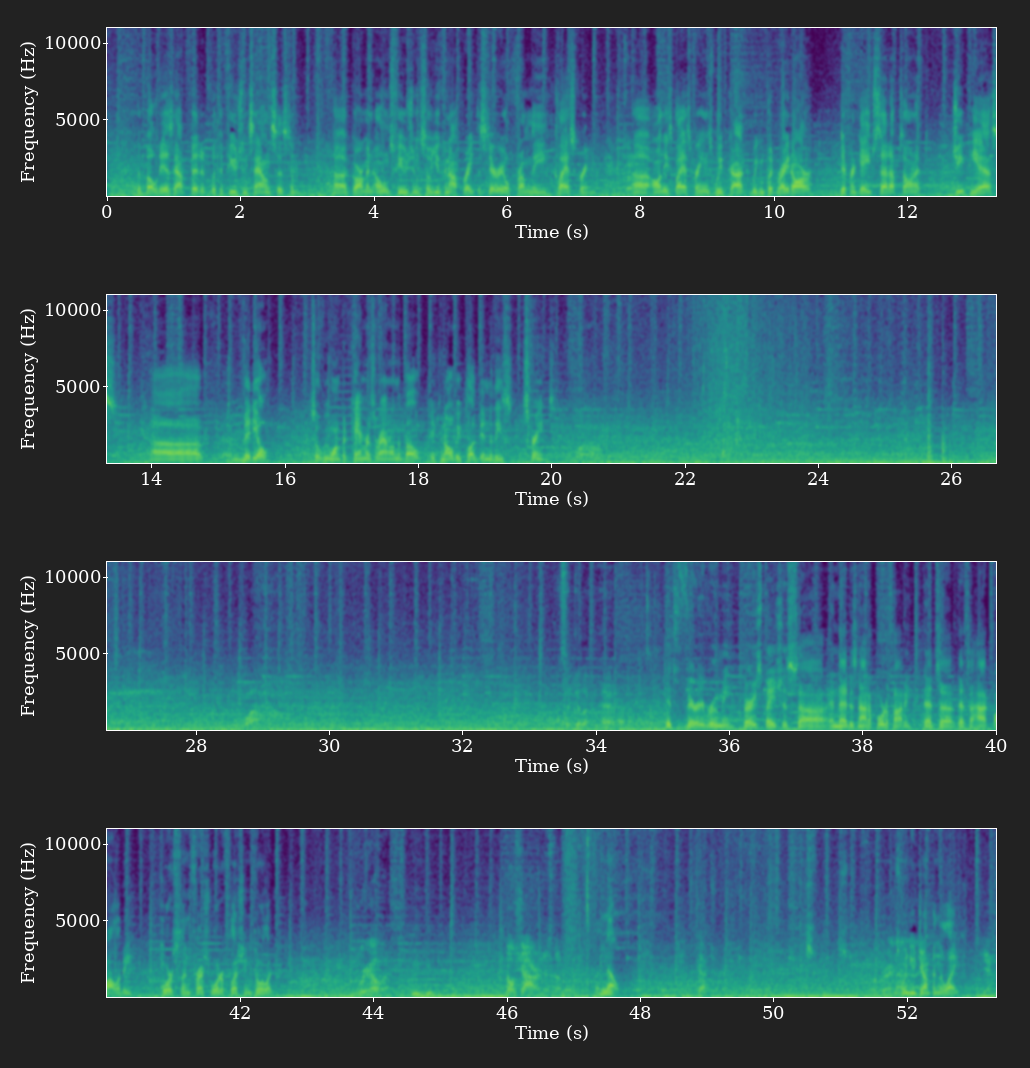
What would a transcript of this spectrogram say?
The boat is outfitted with the Fusion sound system. Uh, Garmin owns Fusion, so you can operate the stereo from the glass screen. Uh, on these glass screens, we've got we can put radar, different gauge setups on it, GPS, uh, video. So if we want to put cameras around on the boat, it can all be plugged into these screens. Wow. That's a good looking head? It's very roomy, very spacious, uh, and that is not a porta potty. That's a that's a high quality porcelain freshwater flushing toilet. Really? Mm-hmm. No shower in this stuff. No, Gotcha. So very it's when you jump in the lake. Yeah.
